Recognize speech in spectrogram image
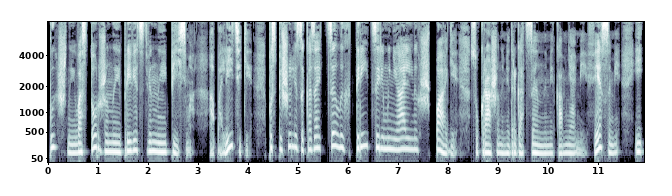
пышные, восторженные приветственные письма, а политики поспешили заказать целых три церемониальных шпаги с украшенными драгоценными камнями и фесами и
